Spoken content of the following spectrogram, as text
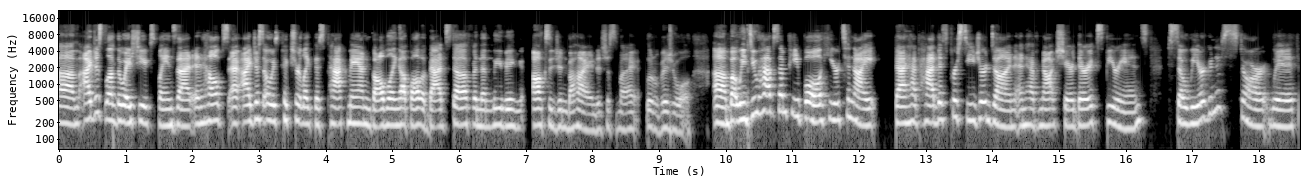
Um, I just love the way she explains that. It helps. I, I just always picture like this Pac-Man gobbling up all the bad stuff and then leaving oxygen behind. It's just my little visual. Um, but we do have some people here tonight that have had this procedure done and have not shared their experience. So we are going to start with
